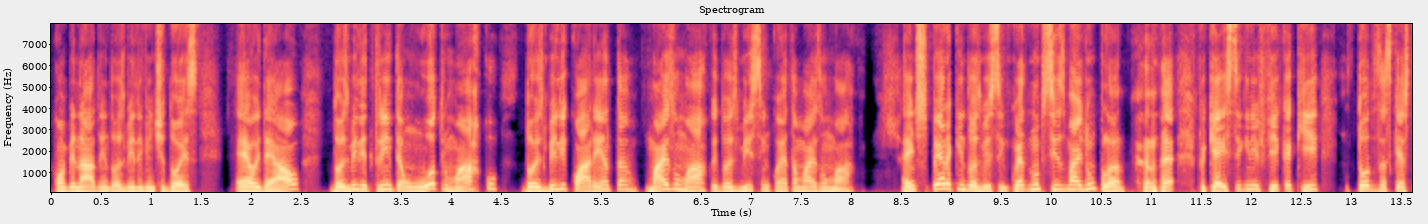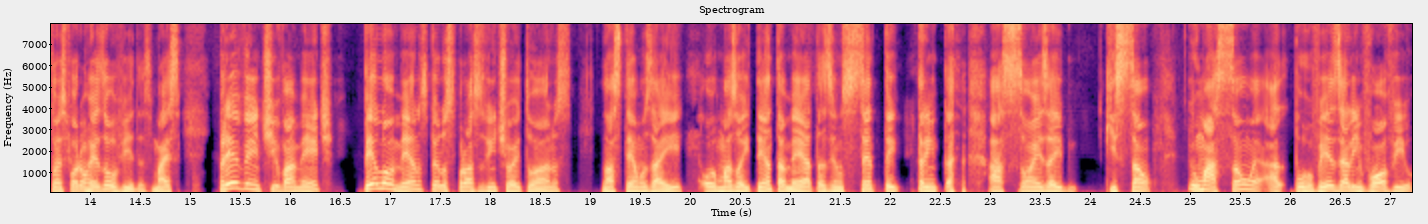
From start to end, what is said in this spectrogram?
combinado em 2022 é o ideal. 2030 é um outro marco, 2040 mais um marco e 2050 mais um marco. A gente espera que em 2050 não precise mais de um plano, né? Porque aí significa que todas as questões foram resolvidas. Mas preventivamente, pelo menos pelos próximos 28 anos, nós temos aí umas 80 metas e uns 130 ações aí que são uma ação, por vezes, ela envolve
